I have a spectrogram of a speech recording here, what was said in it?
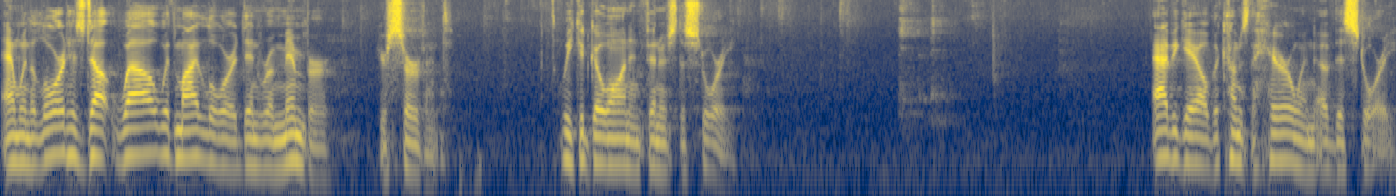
And when the Lord has dealt well with my Lord, then remember your servant. We could go on and finish the story. Abigail becomes the heroine of this story.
